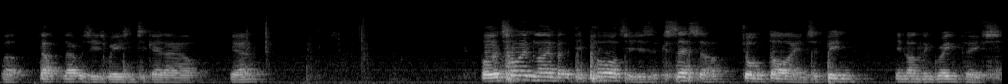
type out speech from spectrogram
But that, that was his reason to get out, yeah? By the time Lambert had departed, his successor, John Dines, had been in London Greenpeace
